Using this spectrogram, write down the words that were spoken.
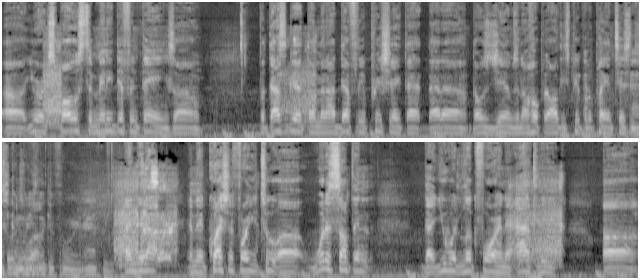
uh, you're exposed to many different things. Uh, but that's good though, man. I definitely appreciate that that uh, those gems, and I hope all these people are paying attention Ask to it as what he's well. looking for an athlete. And then, I, and then, question for you too. Uh, what is something that you would look for in an athlete, uh,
